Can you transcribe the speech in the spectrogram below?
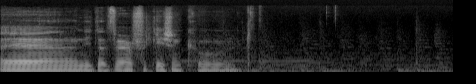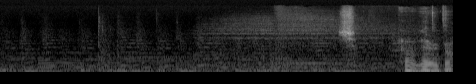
Uh, I need a verification code. Oh, there we go.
